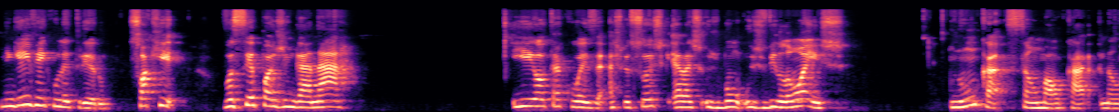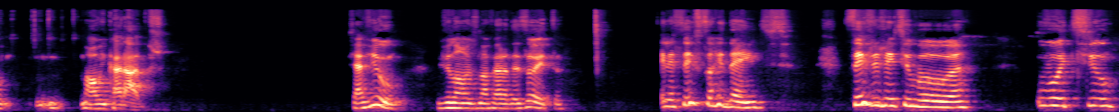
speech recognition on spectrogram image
Ninguém vem com letreiro. Só que você pode enganar. E outra coisa, as pessoas, elas, os, bons, os vilões nunca são mal, não, mal encarados. Já viu? Vilão de novela das oito? Ele é sempre sorridente, sempre gente boa, útil,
